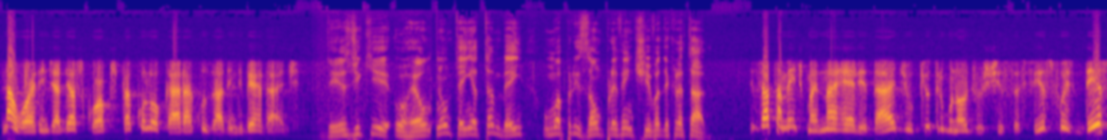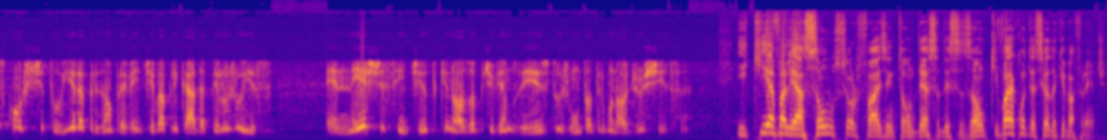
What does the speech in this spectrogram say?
na ordem de habeas corpus para colocar a acusada em liberdade. Desde que o réu não tenha também uma prisão preventiva decretada. Exatamente, mas na realidade o que o Tribunal de Justiça fez foi desconstituir a prisão preventiva aplicada pelo juiz. É neste sentido que nós obtivemos êxito junto ao Tribunal de Justiça. E que avaliação o senhor faz então dessa decisão? O que vai acontecer daqui para frente?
